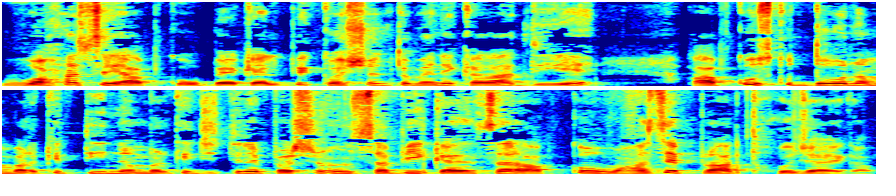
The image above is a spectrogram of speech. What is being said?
वहाँ से आपको वैकल्पिक क्वेश्चन तो मैंने करा दिए। आपको उसको दो नंबर के, तीन नंबर के जितने प्रश्न, उन सभी का आंसर आपको वहाँ से प्राप्त हो जाएगा।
